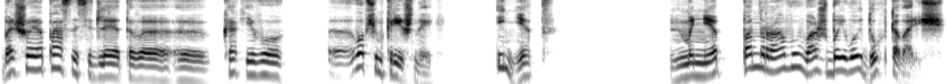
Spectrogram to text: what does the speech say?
большой опасности для этого, э, как его, э, в общем, Кришны, и нет. Мне по нраву ваш боевой дух, товарищ.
